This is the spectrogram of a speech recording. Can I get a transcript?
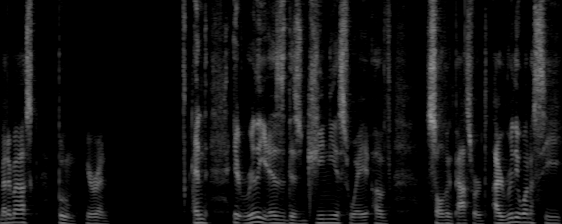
MetaMask, boom, you're in. And it really is this genius way of solving passwords. I really want to see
